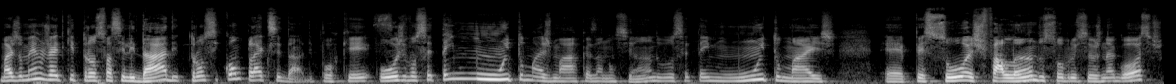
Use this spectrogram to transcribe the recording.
Mas do mesmo jeito que trouxe facilidade, trouxe complexidade. Porque hoje você tem muito mais marcas anunciando, você tem muito mais é, pessoas falando sobre os seus negócios.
